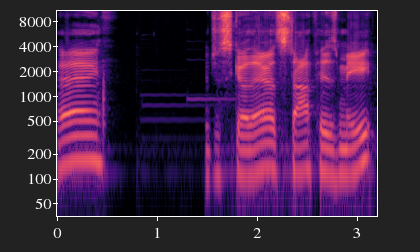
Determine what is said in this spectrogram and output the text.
Okay. We'll just go there. Let's stop his mate.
